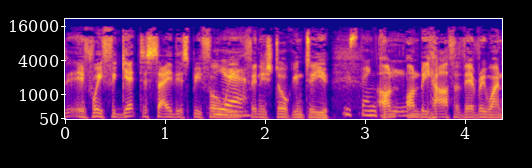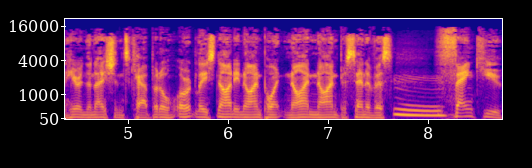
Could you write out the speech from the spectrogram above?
if we forget to say this before Yeah. we finish talking to you, Yes, on you. on behalf of everyone here in the nation's capital, or at least ninety nine point nine nine percent of us, Hmm. thank you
